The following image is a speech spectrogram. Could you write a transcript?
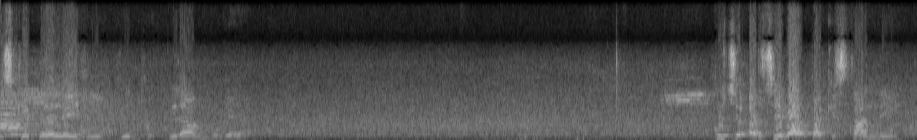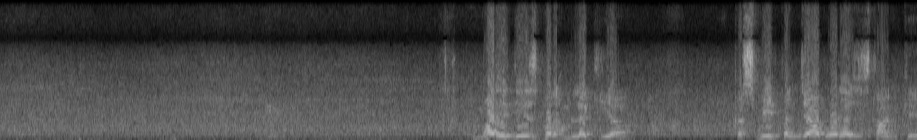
इसके पहले ही युद्ध विराम हो गया। कुछ अरसे बाद पाकिस्तान ने हमारे देश पर हमला किया। कश्मीर, पंजाब और राजस्थान के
